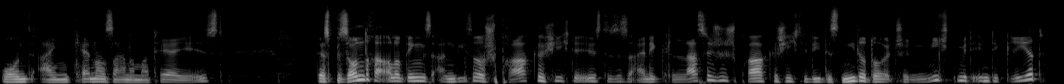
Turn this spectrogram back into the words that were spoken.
und ein Kenner seiner Materie ist. Das Besondere allerdings an dieser Sprachgeschichte ist, es ist eine klassische Sprachgeschichte, die das Niederdeutsche nicht mit integriert.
